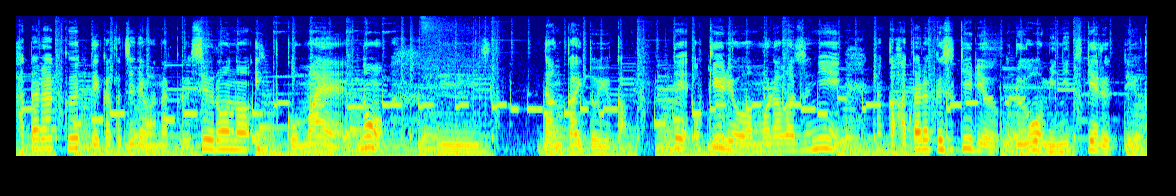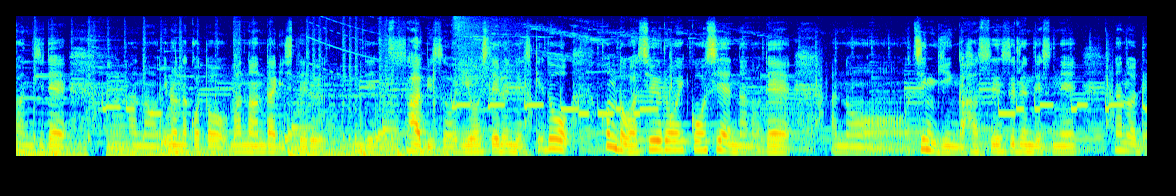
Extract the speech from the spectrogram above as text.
働くっていう形ではなく就労の1個前の、うん、段階というかでお給料はもらわずになんか働くスキルを身につけるっていう感じであのいろんなことを学んだりしてるんでサービスを利用してるんですけど今度は就労移行支援なのであの賃金が発生するんですね。なので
